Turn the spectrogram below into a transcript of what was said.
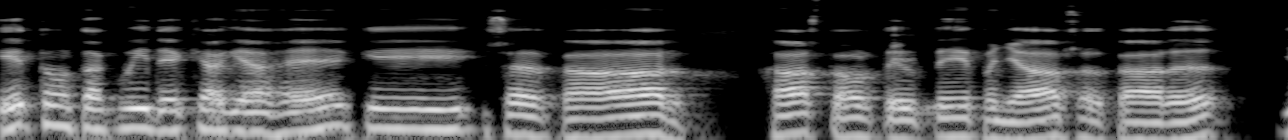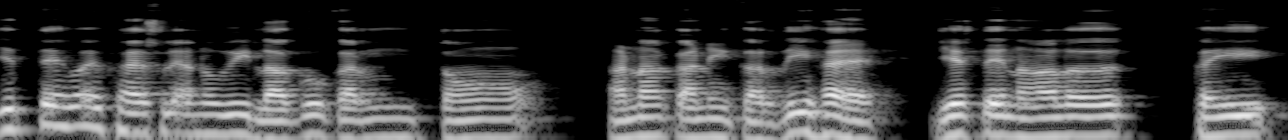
ਇਤੋਂ ਤੱਕ ਵੀ ਦੇਖਿਆ ਗਿਆ ਹੈ ਕਿ ਸਰਕਾਰ ਖਾਸ ਤੌਰ ਤੇ ਉੱਤੇ ਪੰਜਾਬ ਸਰਕਾਰ ਜਿੱਤੇ ਹੋਏ ਫੈਸਲਿਆਂ ਨੂੰ ਵੀ ਲਾਗੂ ਕਰਨ ਤੋਂ ਅਨਾਕਾਨੀ ਕਰਦੀ ਹੈ। ਜਿਸ ਦੇ ਨਾਲ ਕਈ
